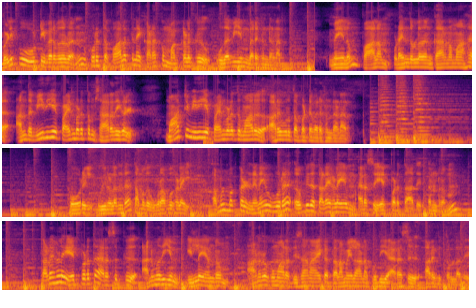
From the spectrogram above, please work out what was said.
விழிப்பு ஊட்டி வருவதுடன் குறித்த பாலத்தினை கடக்கும் மக்களுக்கு உதவியும் வருகின்றனர். மேலும் பாலம் உடைந்துள்ளதன் காரணமாக அந்த வீதியை பயன்படுத்தும் சாரதிகள் மாற்று வீதியை பயன்படுத்துமாறு அறிவுறுத்தப்பட்டு வருகின்றனர். போரில் உயிரிழந்த தமது உறவுகளை தமிழ் மக்கள் நினைவுகூர எவ்வித தடைகளையும் அரசு ஏற்படுத்தாது என்றும் தடைகளை ஏற்படுத்த அரசுக்கு அனுமதியும் இல்லை என்றும் அனுரகுமார திசாநாயக்க தலைமையிலான புதிய அரசு அறிவித்துள்ளது.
